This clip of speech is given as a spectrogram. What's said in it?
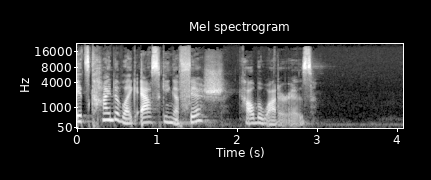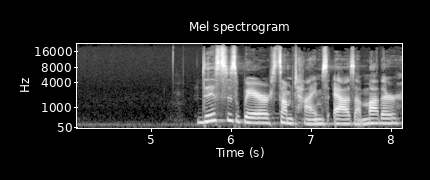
it's kind of like asking a fish how the water is. This is where sometimes, as a mother,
